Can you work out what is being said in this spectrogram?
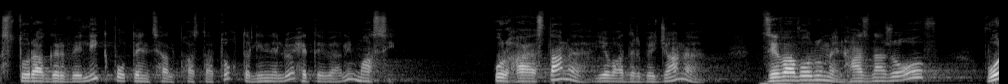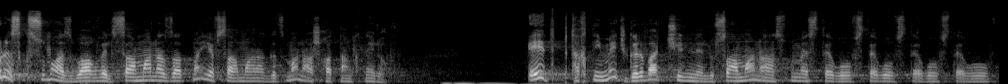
ստորագրվելիք պոտենցիալ փաստաթուղթը լինելու է հետևյալի մասին, որ Հայաստանը եւ Ադրբեջանը ձևավորում են հանձնաժողով, որը սկսում է զբաղվել սահմանազատման եւ սահմանագծման աշխատանքներով։ Այդ թղթի մեջ գրված չի լինելու սահմանը անցնում է ստեղով, ստեղով, ստեղով, ստեղով։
